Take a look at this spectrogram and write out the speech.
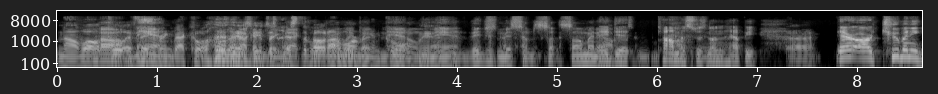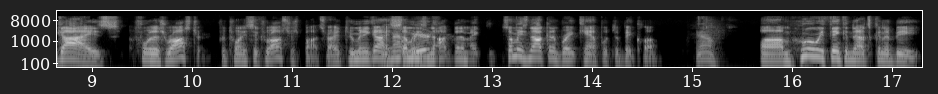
No, well, Oh, cool if they bring back cool. Well, they're not going to bring missed back the cool, boat on warming but and cool. man, oh Yeah. man, they just missed some so, so many. They did. Thomas was unhappy. Uh, There are too many guys for this roster for 26 roster spots, right? Too many guys. Somebody's weird? not going to make. Somebody's not going to break camp with the big club. yeah. Um, who are we thinking that's going to be?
